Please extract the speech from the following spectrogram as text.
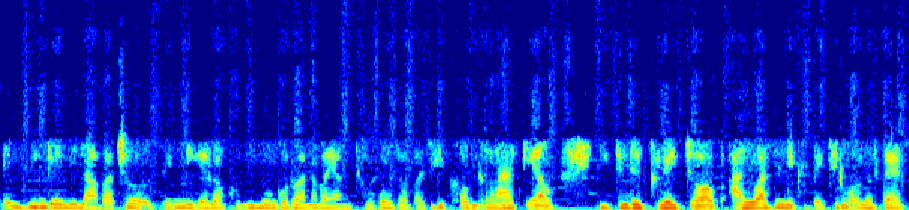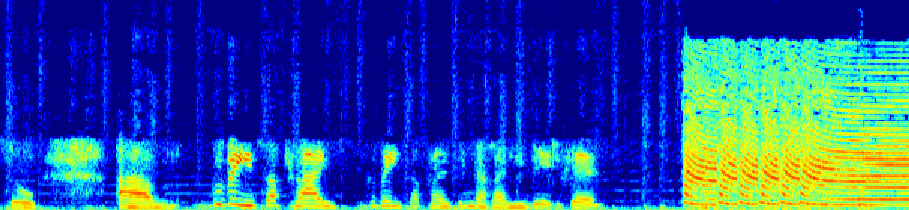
ezingeni la batsho senginikelwa khona inongorwana bayangithokoza bathi congra girl. You did a great job. I wasn't expecting all of that. So um kube yi-surprise kube yi-surprise engakalindeli vele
